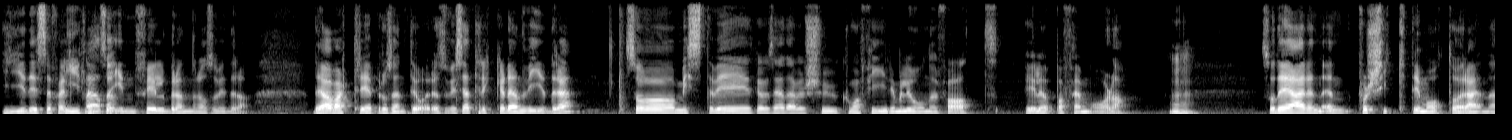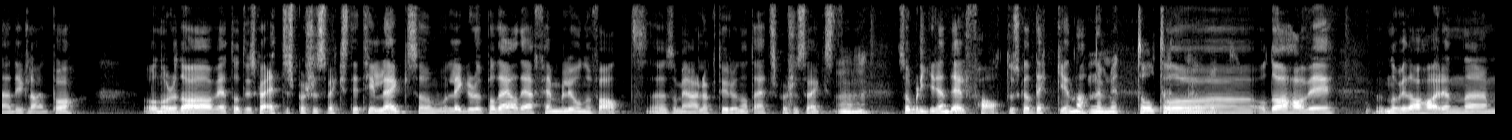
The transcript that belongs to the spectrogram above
i disse feltene, feltene. altså infill, brønner osv. Det har vært 3% i året. Så hvis jeg trekker den videre, så mister vi vi se, det er vel 7,4 millioner fat i løpet av fem år, da. Mm. Så det er en, en forsiktig måte å regne decline på. Og når du da vet at vi skal ha etterspørselsvekst i tillegg, så legger du på det, og det er 5 millioner fat, eh, som jeg har lagt til grunn at det er etterspørselsvekst, mm. så blir det en del fat du skal dekke inn. da. Nemlig 12-13 millioner. Og, og da har vi Når vi da har en, um,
